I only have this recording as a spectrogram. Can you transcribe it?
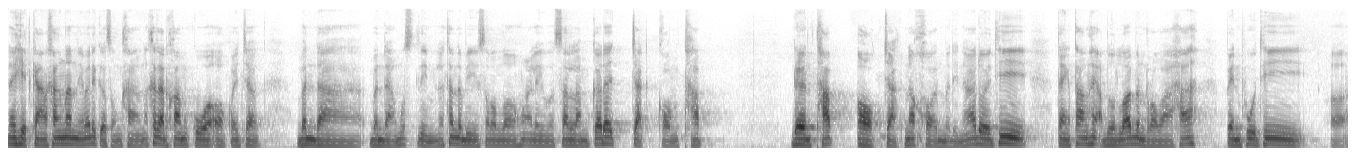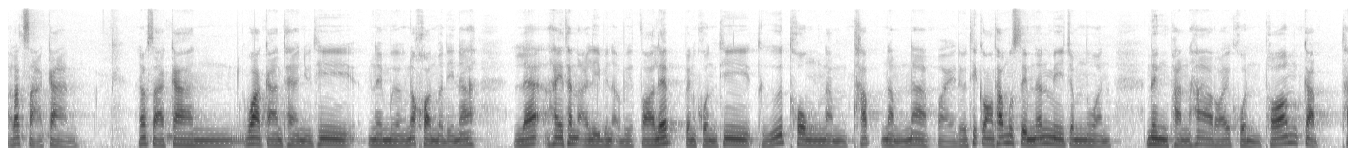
ในเหตุการณ์ครั้งนั้นนี่ยไม่ได้เกิดสงครามนะขจัดความกลัวออกไปจากบรรดาบรรดามุสลิม และท่านนบีสุลต่านละฮ์อะลัยวะสัลลัมก็ได้จัดกองทัพ เดินทัพออกจากนครมะดินะโดยที่แต่งตั้งให้อับดุลลอฮ์เป็นรอวาฮะห์เป็นผู้ที่รักษาการ รักษาการว่าการแทนอยู่ที่ในเมืองนครมะดินะและให้ท่านอาลีบินอบีตอเลบเป็นคนที่ถือธงนำทัพนำหน้าไป โดยที่กองทัพมุสลิมนั้นมีจำนวน 1,500 คน พร้อมกับท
